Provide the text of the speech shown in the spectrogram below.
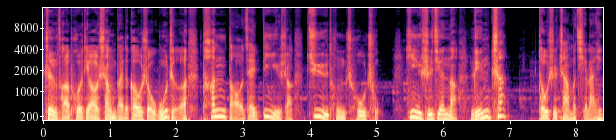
阵法破掉，上百的高手武者瘫倒在地上，剧痛抽搐，一时间呢，连站都是站不起来。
